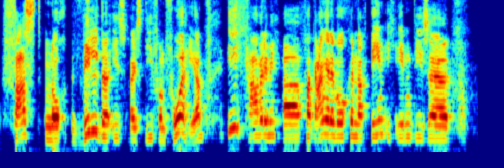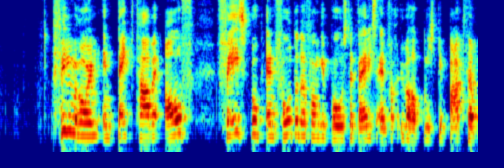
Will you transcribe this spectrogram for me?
fast noch wilder ist als die von vorher. Ich habe nämlich äh, vergangene Woche, nachdem ich eben diese Filmrollen entdeckt habe, auf Facebook ein Foto davon gepostet, weil ich es einfach überhaupt nicht gepackt habe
